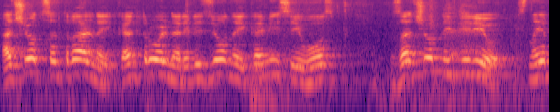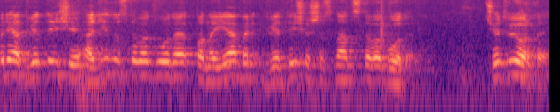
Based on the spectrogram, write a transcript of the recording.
Отчет Центральной контрольно-ревизионной комиссии ВОЗ за отчетный период с ноября 2011 года по ноябрь 2016 года. Четвертое.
